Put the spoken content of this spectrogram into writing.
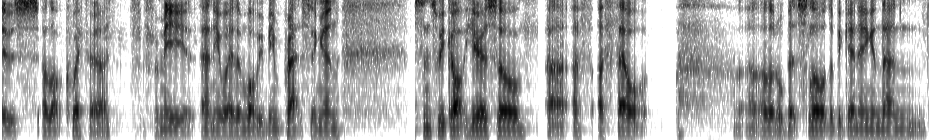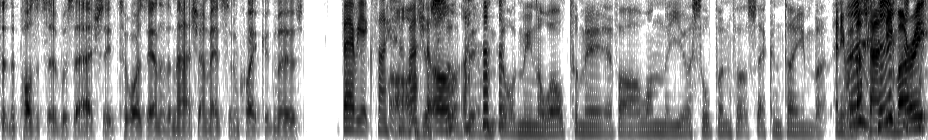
It was a lot quicker I th- f- for me anyway than what we've been practicing and since we got here. So uh, I, f- I felt a a little bit slow at the beginning, and then the, the positive was that actually towards the end of the match, I made some quite good moves. Very excited Oh, about it all. it would mean the world to me if I won the US Open for the second time. But anyway, that's Andy Murray.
